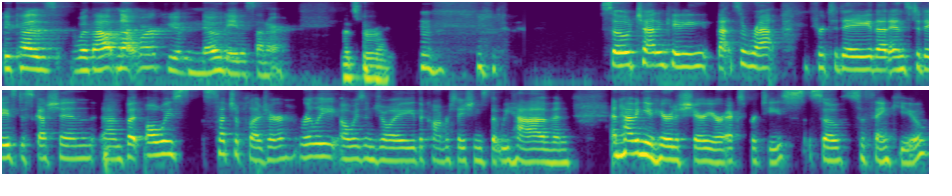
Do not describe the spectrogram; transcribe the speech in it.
Because without network, you have no data center. That's right. So Chad and Katie, that's a wrap for today. That ends today's discussion, um, but always such a pleasure. Really always enjoy the conversations that we have and, and having you here to share your expertise. So, so thank you.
